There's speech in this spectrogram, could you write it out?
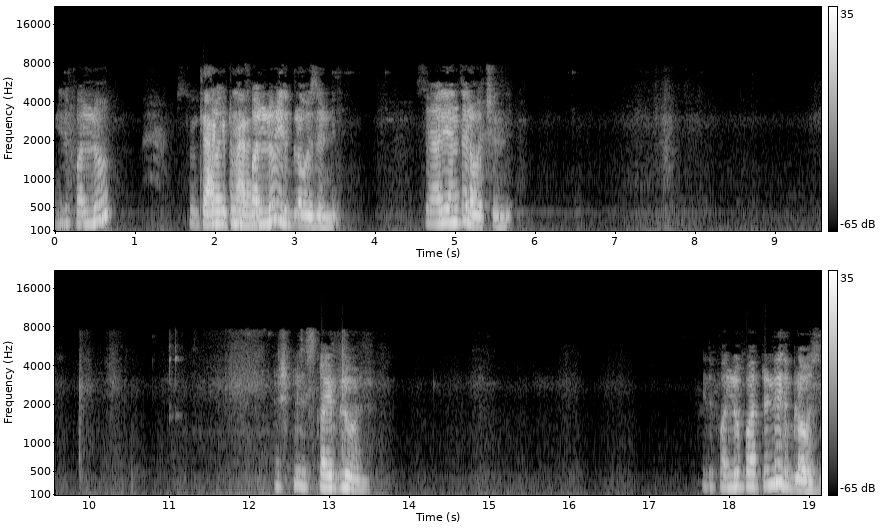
ఇది పళ్ళు. జాకెట్ పళ్ళు ఇది బ్లౌజ్ అండి. శారీ అంతా ఇలా వచ్చింది. నెక్స్ట్ స్కై బ్లూ అండి ఇది పళ్ళు పార్ట్ అండి ఇది బ్లౌజ్.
